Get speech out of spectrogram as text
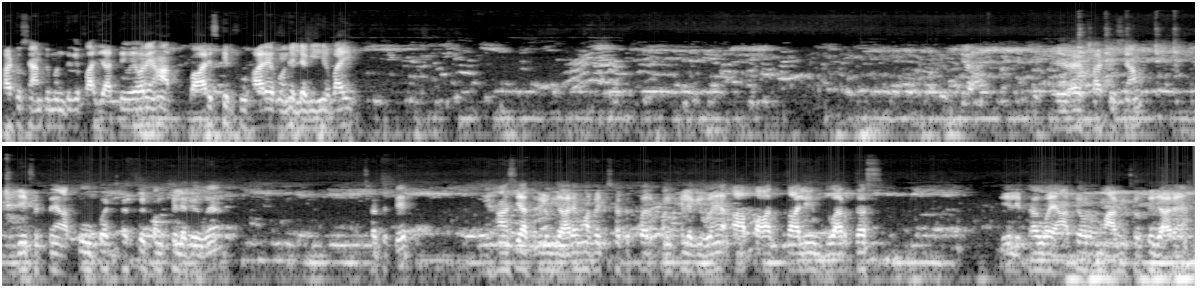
खाटू श्याम के मंदिर के पास जाते हुए और यहाँ बारिश की फुहारें होने लगी हैं भाई। खाटू श्याम। देख सकते हैं, आपको ऊपर छत पे पंखे लगे हुए हैं। छत पे। यहाँ से यात्री लोग जा रहे हैं, वहाँ पे छत पर पंखे लगे हुए हैं। आपातकालीन द्वार दस, ये लिखा हुआ है यहाँ पे और हम आगे चलते जा रहे हैं।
